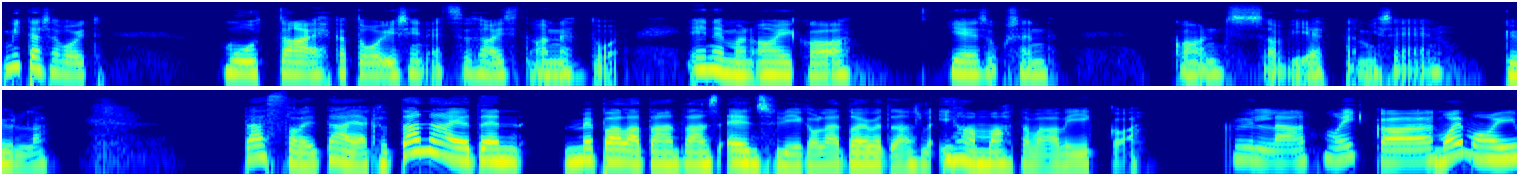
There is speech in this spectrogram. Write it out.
mitä sä voit muuttaa ehkä toisin, että sä saisit annettua enemmän aikaa Jeesuksen kanssa viettämiseen. Kyllä. Tässä oli tämä jakso tänään, joten me palataan taas ensi viikolla ja toivotetaan sulle ihan mahtavaa viikkoa. Kyllä, moikka! Moi moi!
